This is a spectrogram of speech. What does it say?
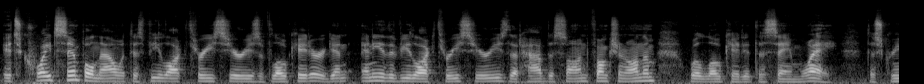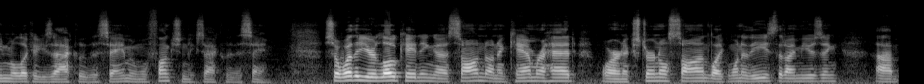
It's quite simple now with this VLOC 3 series of locator. Again, any of the VLOC 3 series that have the sonde function on them will locate it the same way. The screen will look exactly the same and will function exactly the same. So whether you're locating a sonde on a camera head or an external sonde like one of these that I'm using, um,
